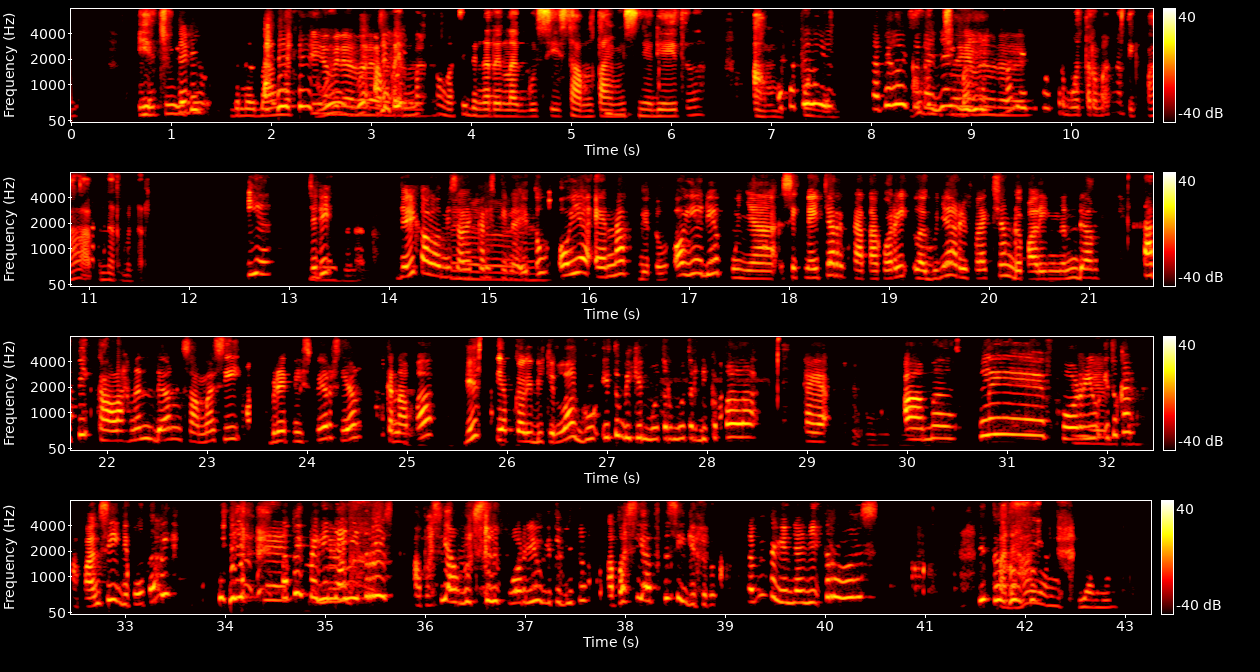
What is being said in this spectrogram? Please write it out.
Iya cuy Jadi- itu bener banget. Iya, gue bener, gue bener, bener, enak bener. tau gak sih dengerin lagu si Sometimes-nya dia itu. tapi Ampun. lu- tapi lu Gue ikutan benci Iya, banget. bener, bener. itu muter-muter banget di kepala bener-bener. iya jadi Bener-bener. Jadi kalau misalnya Hmm. Christina itu, oh ya enak gitu. Oh ya dia punya signature kata Cory lagunya Reflection udah paling nendang. Tapi kalah nendang sama si Britney Spears yang kenapa dia setiap kali bikin lagu itu bikin muter-muter di kepala. Kayak I'm a slave for you. Iya, Itu kan apaan sih gitu. Tapi tapi pengen Iya. nyanyi terus. Apa sih I'm a slave for you gitu-gitu. Apa sih apa sih gitu. Tapi pengen nyanyi terus. Gitu. Padahal yang yang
